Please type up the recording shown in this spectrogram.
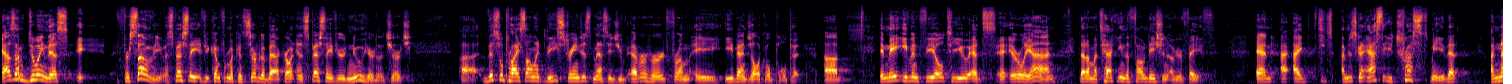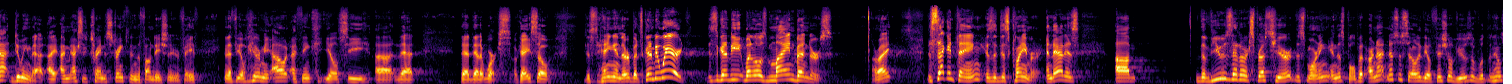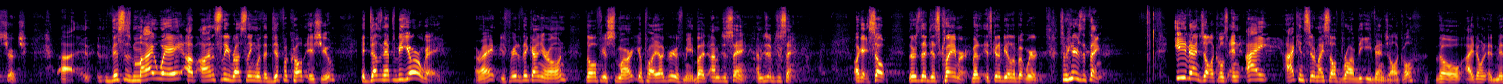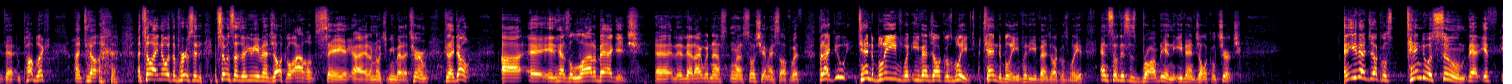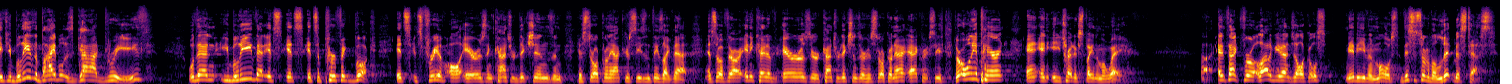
as I'm doing this, it, for some of you, especially if you come from a conservative background, and especially if you're new here to the church, uh, this will probably sound like the strangest message you've ever heard from a evangelical pulpit. Uh, it may even feel to you at, early on that I'm attacking the foundation of your faith. And I, am just going to ask that you trust me that I'm not doing that. I, am actually trying to strengthen the foundation of your faith. And if you'll hear me out, I think you'll see uh, that that, that it works. Okay, so just hang in there, but it's going to be weird. This is going to be one of those mind benders. All right? The second thing is a disclaimer, and that is um, the views that are expressed here this morning in this pulpit are not necessarily the official views of Woodland Hills Church. Uh, this is my way of honestly wrestling with a difficult issue. It doesn't have to be your way. All right? You're free to think on your own, though if you're smart, you'll probably agree with me. But I'm just saying. I'm just, I'm just saying. Okay, so there's the disclaimer, but it's going to be a little bit weird. So here's the thing evangelicals, and I, I consider myself broadly evangelical, though I don't admit that in public until, until I know what the person, if someone says, Are you evangelical? I'll say, I don't know what you mean by that term, because I don't. Uh, it has a lot of baggage uh, that I would not want to associate myself with. But I do tend to believe what evangelicals believe, tend to believe what evangelicals believe. And so this is broadly an evangelical church. And evangelicals tend to assume that if, if you believe the Bible is God breathed, well, then you believe that it's, it's, it's a perfect book. It's, it's free of all errors and contradictions and historical inaccuracies and things like that. And so, if there are any kind of errors or contradictions or historical inaccuracies, they're only apparent and, and you try to explain them away. Uh, in fact, for a lot of evangelicals, maybe even most, this is sort of a litmus test.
